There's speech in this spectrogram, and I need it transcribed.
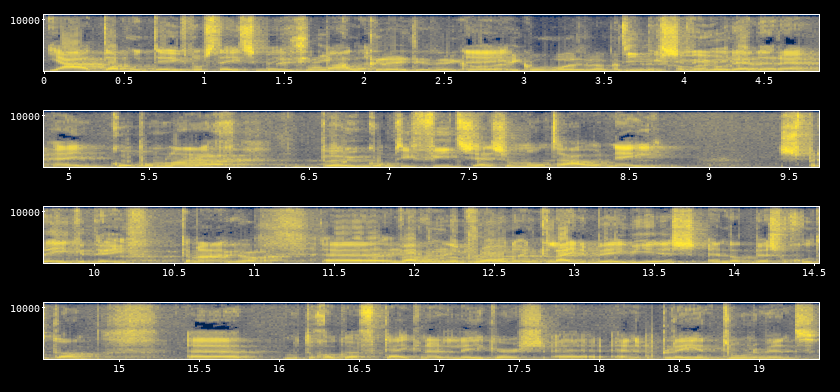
Ja, dat moet Dave nog steeds een beetje Dit is niet bepalen. concreet in. Ik wil, nee. ik wil horen welke Typische wielrenner, hè? Hey? Kop omlaag, ja. beuk op die fiets en zijn mond houden. Nee, spreken, Dave. Come on. Ja. Uh, ja, waarom LeBron een kleine baby is en dat best wel goed kan. Uh, moet toch ook even kijken naar de Lakers uh, en het play-in tournament.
